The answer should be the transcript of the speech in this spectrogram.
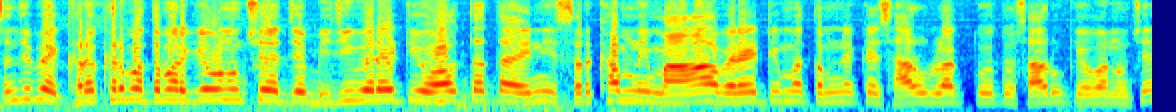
સંજયભાઈ ખરેખરમાં તમારે કહેવાનું છે જે બીજી વેરાયટીઓ આવતા હતા એની સરખામણીમાં આ વેરાયટીમાં તમને કંઈ સારું લાગતું હોય તો સારું કહેવાનું છે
